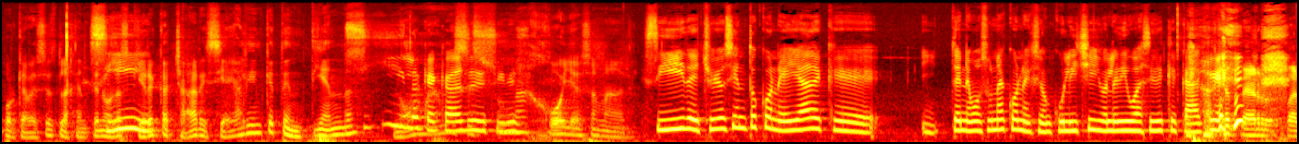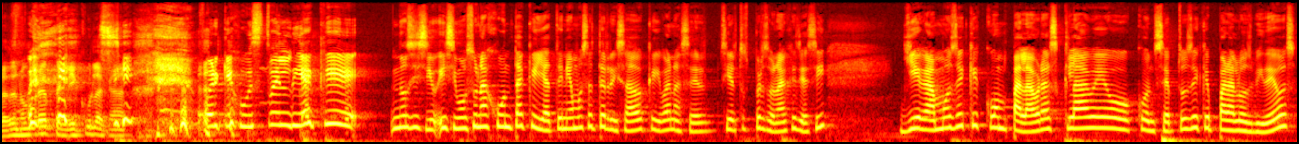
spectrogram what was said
Porque a veces la gente no Sí. las quiere cachar. Y si hay alguien que te entienda, Sí, no lo que mames, acabas de es una joya esa madre. Sí, de hecho yo siento con ella de que y tenemos una conexión culichi, yo le digo así de que cada que... perro, parece nombre de película acá. Porque justo el día que nos hici- hicimos una junta que ya teníamos aterrizado que iban a ser ciertos personajes y así, llegamos de que con palabras clave o conceptos de que para los videos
